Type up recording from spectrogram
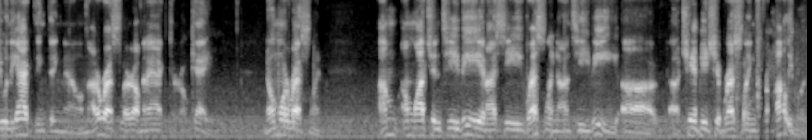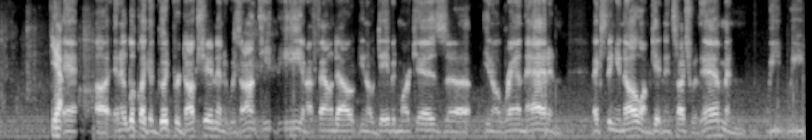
doing the acting thing now. I'm not a wrestler, I'm an actor. Okay. No more wrestling. I'm I'm watching TV and I see wrestling on TV, uh, uh championship wrestling from Hollywood. Yeah. And, uh, and it looked like a good production and it was on TV and I found out, you know, David Marquez uh, you know, ran that and next thing you know, I'm getting in touch with him and we we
